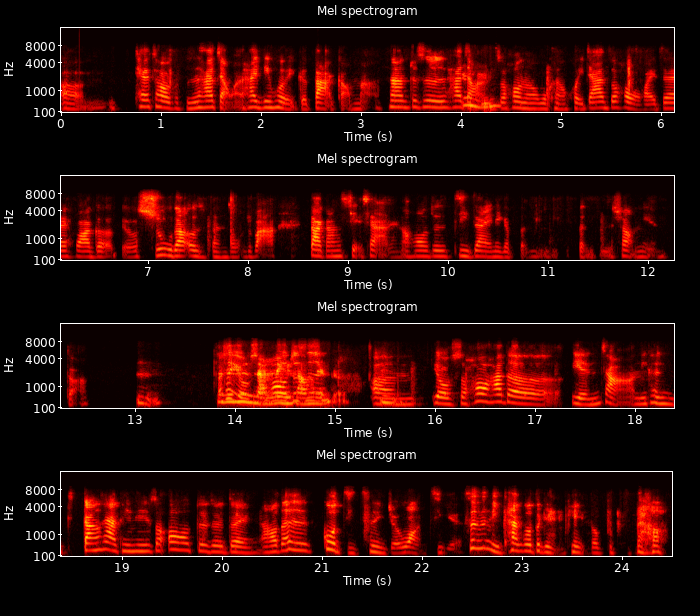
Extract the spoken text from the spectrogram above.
嗯，TED Talk 不是他讲完，他一定会有一个大纲嘛？那就是他讲完之后呢，我可能回家之后，我还再花个，比如十五到二十分钟，就把大纲写下来，然后就是记在那个本里本子上面，对吧？嗯。而且有时候就是，嗯，有时候他的演讲啊，你可能当下听听说，哦，对对对，然后但是过几次你就忘记了，甚至你看过这个影片你都不知道。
